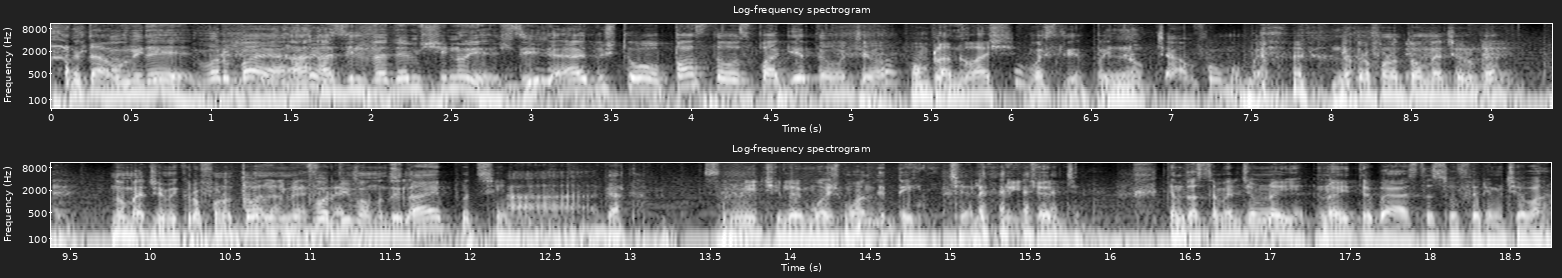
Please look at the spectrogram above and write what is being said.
Da, unde e? Vorba aia. A, azi îl vedem și nu e, știi? Știi, ai adus tu o pastă, o spaghetă, un ceva? Un platoaș? Mă scrie, păi Nu. nu. ce am făcut, mă, băi? Microfonul tău merge, Luca? Nu merge microfonul tău, Ba nu da, nimic, merge, vorbim merge. amândoi. Stai puțin. A, gata. Sunt micile moșmoande tehnice ale lui George. Când o să mergem noi, noi trebuie astăzi să oferim ceva.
